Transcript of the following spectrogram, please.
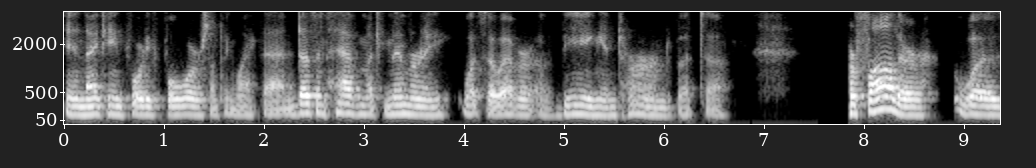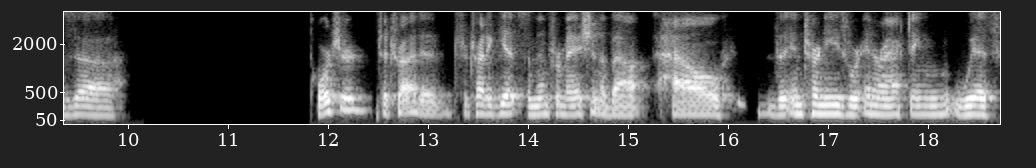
in 1944 or something like that and doesn't have much memory whatsoever of being interned but uh, her father was uh, tortured to try to to try to get some information about how the internees were interacting with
